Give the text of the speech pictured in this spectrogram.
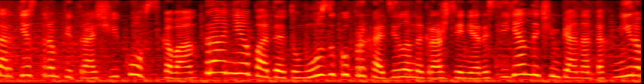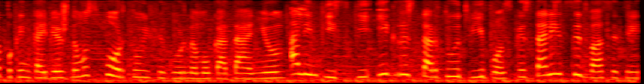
с оркестром Петра Чайковского. Ранее под эту музыку проходило награждение россиян на чемпионатах мира по конькобежному спорту и фигурному катанию. Олимпийские игры стартуют в японской столице 23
